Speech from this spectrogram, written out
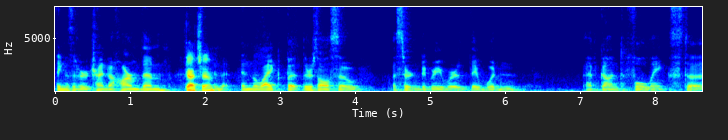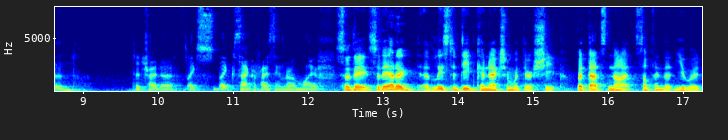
things that are trying to harm them Gotcha. and the, and the like but there's also a certain degree where they wouldn't have gone to full lengths to to try to like like sacrificing their own life So they so they had a at least a deep connection with their sheep, but that's not something that you would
